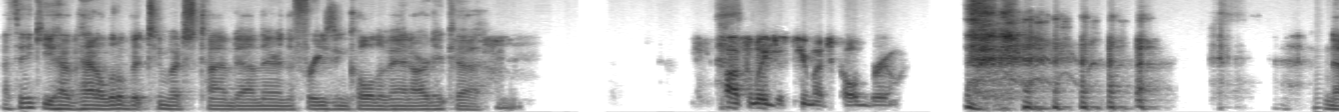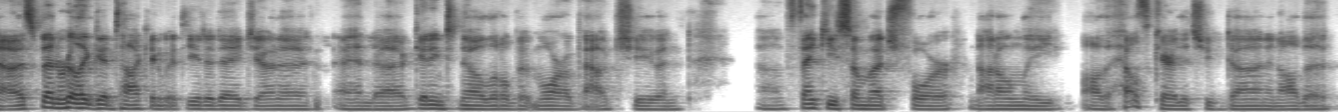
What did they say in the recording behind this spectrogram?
I think you have had a little bit too much time down there in the freezing cold of Antarctica. Possibly just too much cold brew. no, it's been really good talking with you today, Jonah, and uh, getting to know a little bit more about you. And uh, thank you so much for not only all the healthcare that you've done and all the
